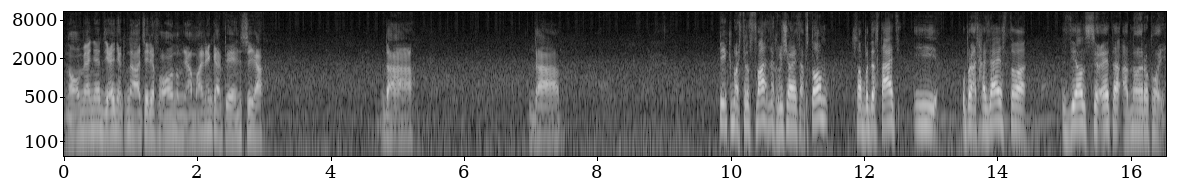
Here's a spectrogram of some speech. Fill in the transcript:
Но у меня нет денег на телефон, у меня маленькая пенсия. Да. Да. Пик мастерства заключается в том, чтобы достать и убрать хозяйство, сделать все это одной рукой.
